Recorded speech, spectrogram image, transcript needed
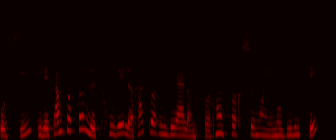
aussi, il est important de trouver le rapport idéal entre renforcement et mobilité.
